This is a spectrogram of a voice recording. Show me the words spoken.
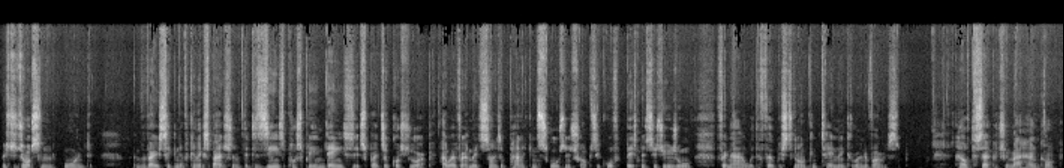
Mr. Johnson warned of a very significant expansion of the disease, possibly in days as it spreads across Europe. However, amid signs of panic in schools and shops, he called for business as usual for now, with the focus still on containing coronavirus. Health Secretary Matt Hancock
